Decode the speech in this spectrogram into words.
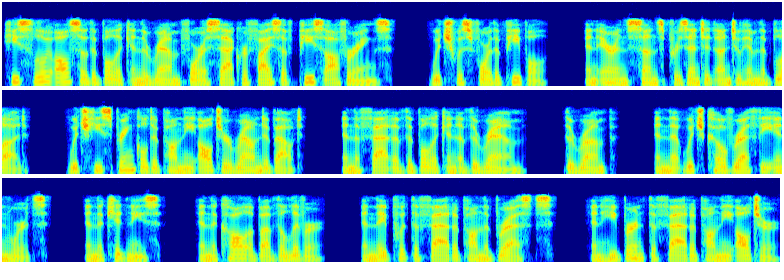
He slew also the bullock and the ram for a sacrifice of peace offerings, which was for the people, and Aaron's sons presented unto him the blood, which he sprinkled upon the altar round about, and the fat of the bullock and of the ram, the rump, and that which covereth the inwards, and the kidneys, and the caul above the liver, and they put the fat upon the breasts, and he burnt the fat upon the altar,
